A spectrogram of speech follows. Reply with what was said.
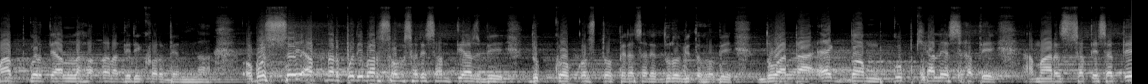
মাফ করতে আল্লাহ তালা দেরি করবেন না। অবশ্যই আপনার পরিবার, সংসারে শান্তি আসবে, দুঃখ, কষ্ট, পেরেশানে দূরবিত হবে। দোয়াটা একদম খুব খেয়ালের সাথে, আমার সাথে সাথে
